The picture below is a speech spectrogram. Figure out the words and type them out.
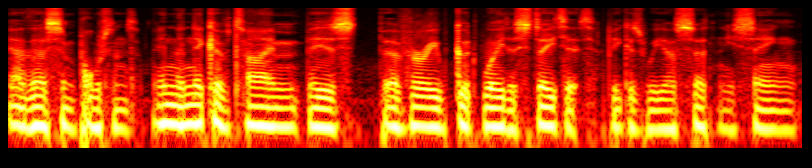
Yeah, that's important. In the nick of time is a very good way to state it because we are certainly seeing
